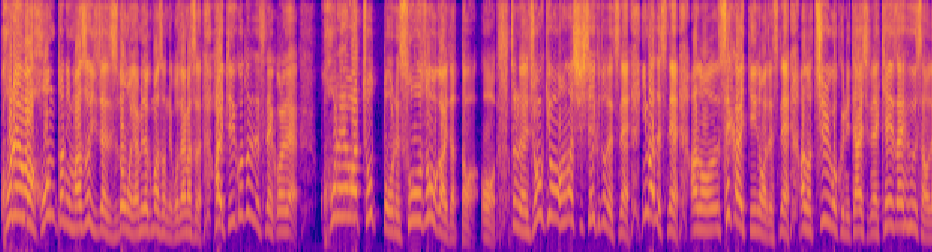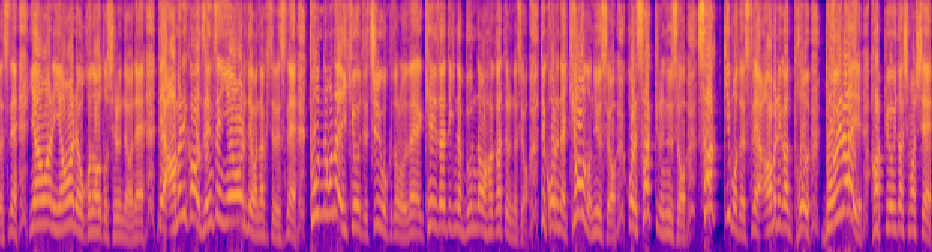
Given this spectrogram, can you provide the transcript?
これは本当にまずい時代です。どうも、闇の熊さんでございます。はい、ということでですね、これね、これはちょっと俺想像外だったわ。おそのね、状況をお話ししていくとですね、今ですね、あの、世界っていうのはですね、あの、中国に対してね、経済封鎖をですね、やんわりやんわり行おうとしてるんだよね。で、アメリカは全然やんわりではなくてですね、とんでもない勢いで中国とのね、経済的な分断を図ってるんですよ。で、これね、今日のニュースよ。これさっきのニュースよ。さっきもですね、アメリカと、どえらい発表いたしまして、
